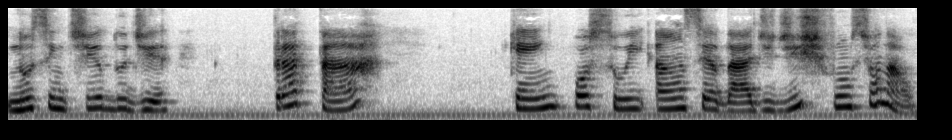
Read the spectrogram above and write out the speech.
no sentido de tratar quem possui a ansiedade disfuncional.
